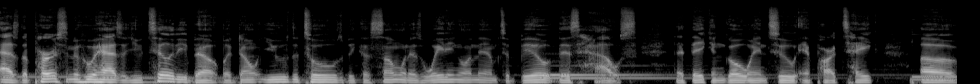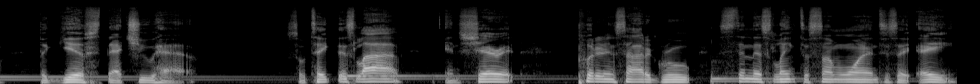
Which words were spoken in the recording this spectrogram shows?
as the person who has a utility belt but don't use the tools because someone is waiting on them to build this house that they can go into and partake of the gifts that you have. So take this live and share it, put it inside a group, send this link to someone to say, "Hey,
